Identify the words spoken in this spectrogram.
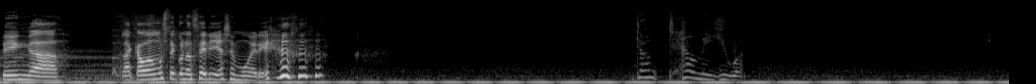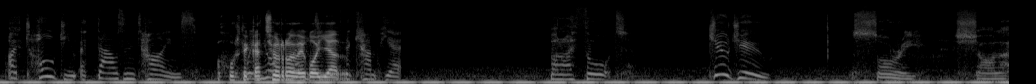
Venga. La acabamos de conocer y ya se muere. Don't tell me you were... I've told you a thousand times. Ojos de cachorro degollado. But I thought Juju! Sorry, Sharla.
